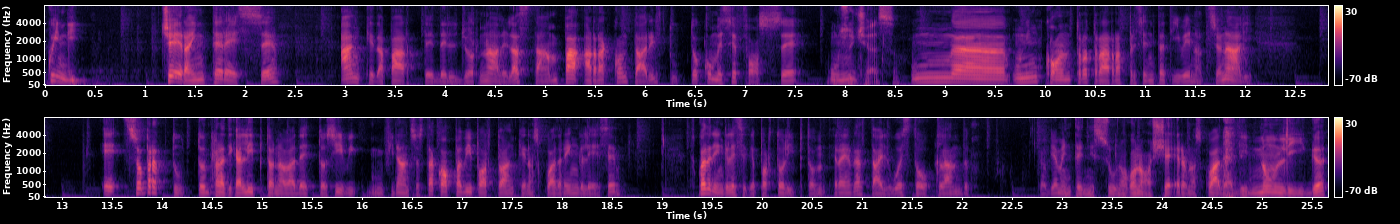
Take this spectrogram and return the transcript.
quindi c'era interesse anche da parte del giornale La Stampa a raccontare il tutto come se fosse un un, successo. un, eh, un incontro tra rappresentative nazionali. E soprattutto, in pratica, Lipton aveva detto: Sì, vi finanzio sta coppa, vi porto anche una squadra inglese. La squadra inglese che portò Lipton era in realtà il West Auckland, che ovviamente nessuno conosce, era una squadra di non league,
